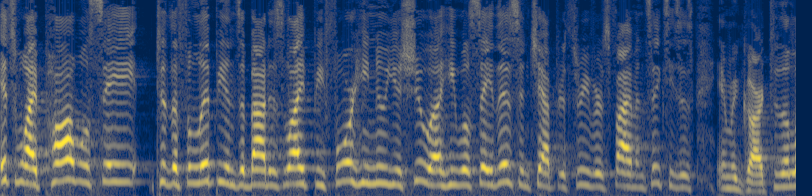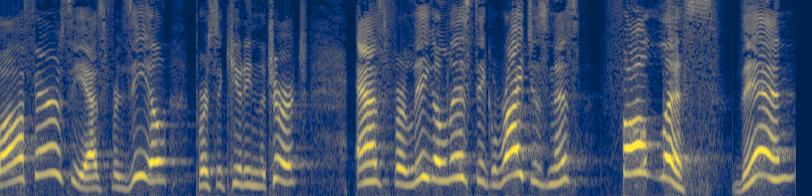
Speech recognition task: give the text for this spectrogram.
It's why Paul will say to the Philippians about his life before he knew Yeshua, he will say this in chapter 3, verse 5 and 6. He says, In regard to the law of Pharisee, as for zeal, persecuting the church, as for legalistic righteousness, faultless. Then,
